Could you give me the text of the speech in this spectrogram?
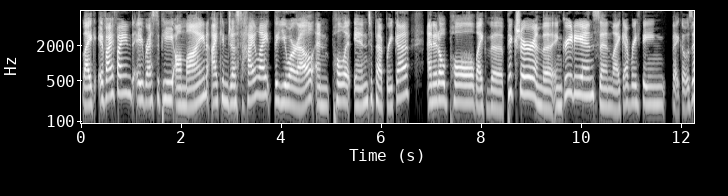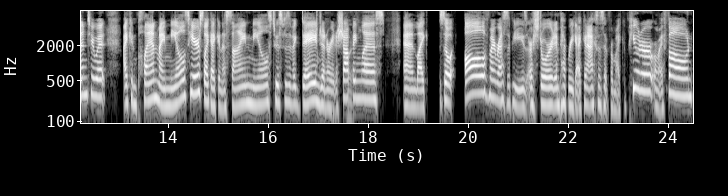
like, if I find a recipe online, I can just highlight the URL and pull it into Paprika, and it'll pull like the picture and the ingredients and like everything that goes into it. I can plan my meals here, so like I can assign meals to a specific day and generate a shopping list, and like so. All of my recipes are stored in Paprika. I can access it from my computer or my phone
